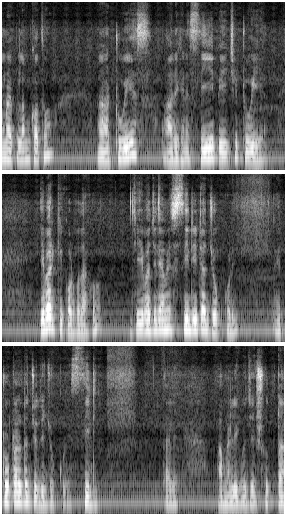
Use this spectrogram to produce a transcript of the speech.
আমরা পেলাম কত? টু এস আর এখানে সি এ পেয়েছি টু এ এবার কি করব দেখো, যে এবার যদি আমি সিডিটা যোগ করি, এই টোটালটা যদি যোগ করি সিডি তাহলে আমরা লিখব যে সূত্রটা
